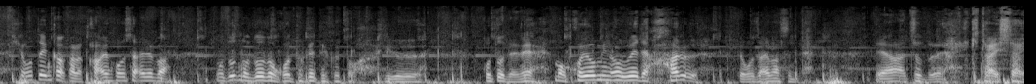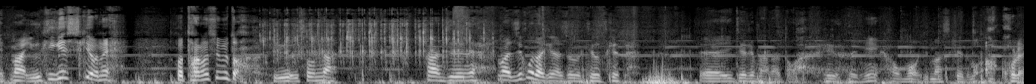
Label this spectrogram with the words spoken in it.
ー氷点下から解放されればもうどんどんどんどんこう溶けていくということでねもう暦の上で春でございますんでいやちょっとね期待したい。まあ雪景色をねこう楽しむというそんな感じでね、まあ、事故だけはちょっと気をつけて、えーいければなというふうに思いますけれども。あこれ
